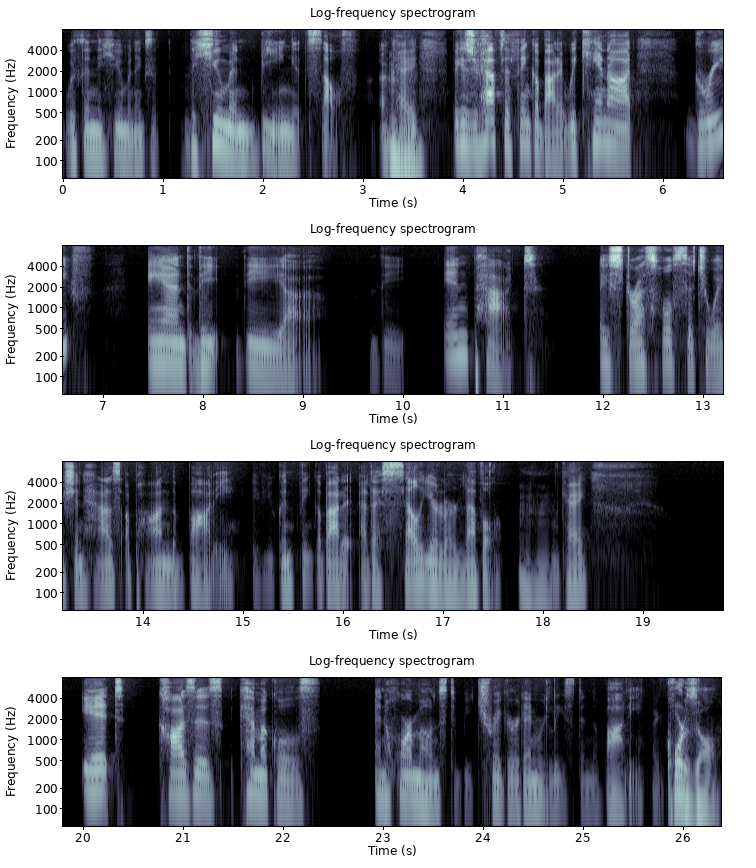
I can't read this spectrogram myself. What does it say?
within the human exi- the human being itself. Okay, because you have to think about it. We cannot grief and the the uh, the impact a stressful situation has upon the body. If you can think about it at a cellular level, okay, it causes chemicals and hormones to be triggered and released in the body. Like cortisol,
